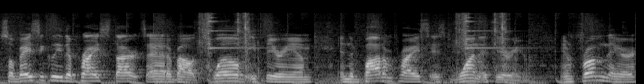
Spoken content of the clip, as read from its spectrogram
So basically the price starts at about 12 Ethereum and the bottom price is one Ethereum and from there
